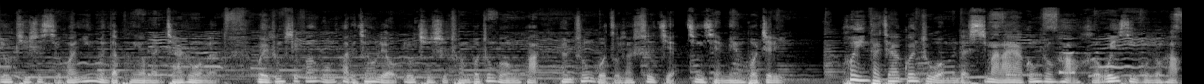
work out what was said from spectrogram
尤其是喜欢英文的朋友们加入我们，为中西方文化的交流，尤其是传播中国文化，让中国走向世界，尽显绵薄之力。欢迎大家关注我们的喜马拉雅公众号和微信公众号，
